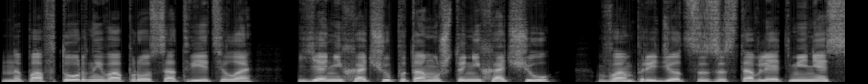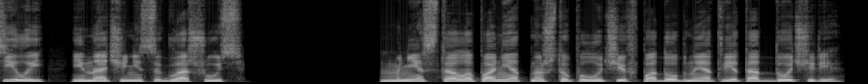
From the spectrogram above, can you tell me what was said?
На повторный вопрос ответила «Я не хочу, потому что не хочу. Вам придется заставлять меня силой, иначе не соглашусь». Мне стало понятно, что, получив подобный ответ от дочери,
